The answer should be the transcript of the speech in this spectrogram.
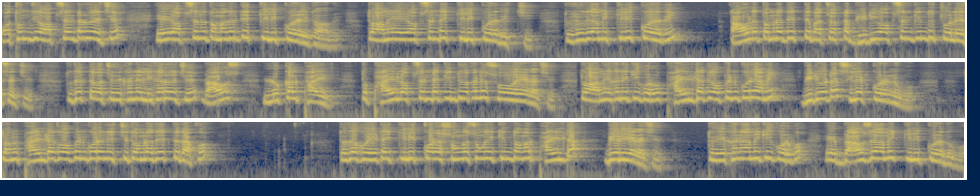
প্রথম যে অপশানটা রয়েছে, এই অপশানে তোমাদেরকে ক্লিক করে দিতে হবে। তো আমি এই অপশানটায় ক্লিক করে দিচ্ছি। তো যদি আমি ক্লিক করে দিই, তাহলে তোমরা দেখতে পাচ্ছ একটা ভিডিও অপশান কিন্তু চলে এসেছে। তো দেখতে পাচ্ছ এখানে লেখা রয়েছে ব্রাউজ লোকাল ফাইল তো ফাইল অপশানটা কিন্তু এখানে শো হয়ে গেছে। তো আমি এখানে কি করব? ফাইলটাকে ওপেন করে আমি ভিডিওটা সিলেক্ট করে নেব। তো আমি ফাইলটাকে ওপেন করে নিচ্ছি, তোমরা দেখতে থাকো তো দেখো এটাই ক্লিক করার সঙ্গে সঙ্গে কিন্তু আমার ফাইলটা বেরিয়ে গেছে। তো এখানে আমি কি করব? এই ব্রাউজে আমি ক্লিক করে দেবো।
